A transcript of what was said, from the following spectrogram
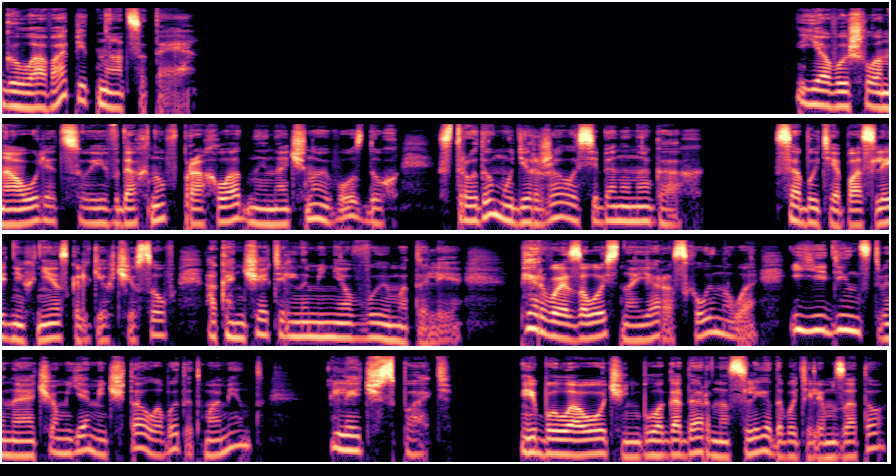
Глава 15 Я вышла на улицу и, вдохнув прохладный ночной воздух, с трудом удержала себя на ногах. События последних нескольких часов окончательно меня вымотали. Первая злость на я расхлынула, и единственное, о чем я мечтала в этот момент — лечь спать. И была очень благодарна следователям за то,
